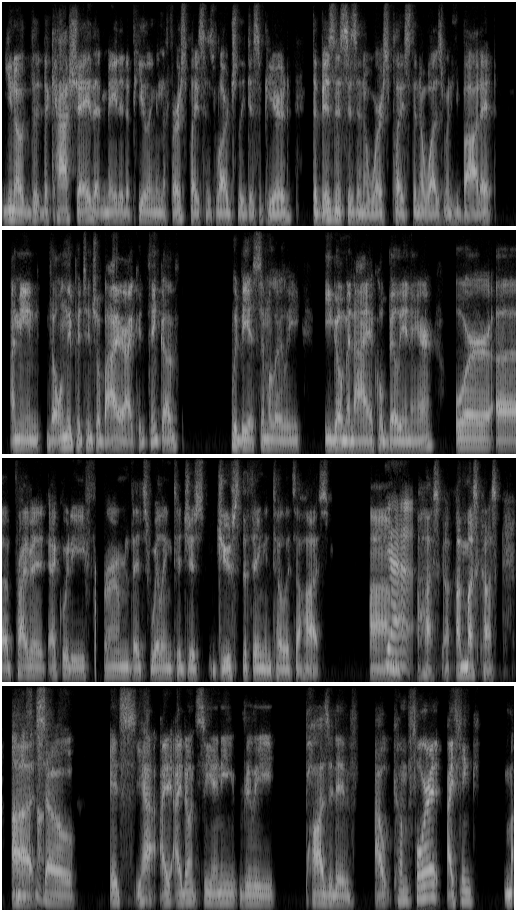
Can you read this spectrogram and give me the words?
you know the the cachet that made it appealing in the first place has largely disappeared. The business is in a worse place than it was when he bought it. I mean, the only potential buyer I could think of would be a similarly egomaniacal billionaire or a private equity firm that's willing to just juice the thing until it's a husk um, yeah, a husk, a, a musk husk. Uh, husk. So it's yeah, I I don't see any really positive outcome for it. I think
